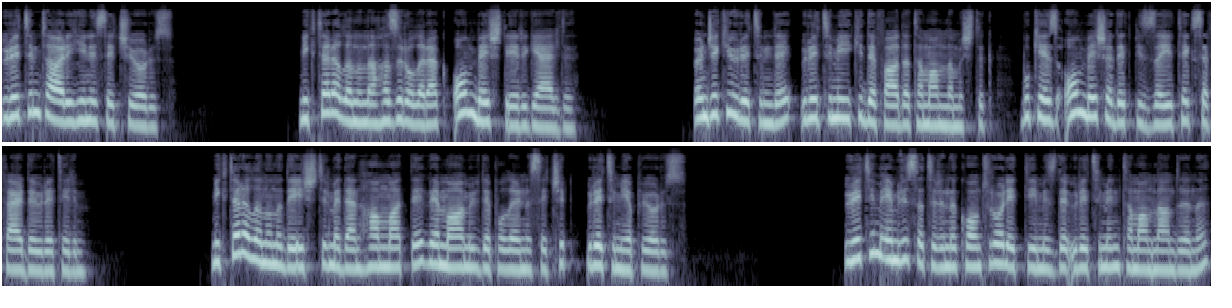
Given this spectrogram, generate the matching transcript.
Üretim tarihini seçiyoruz. Miktar alanına hazır olarak 15 değeri geldi. Önceki üretimde üretimi iki defada tamamlamıştık. Bu kez 15 adet pizzayı tek seferde üretelim. Miktar alanını değiştirmeden ham madde ve mamül depolarını seçip üretim yapıyoruz. Üretim emri satırını kontrol ettiğimizde üretimin tamamlandığını,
